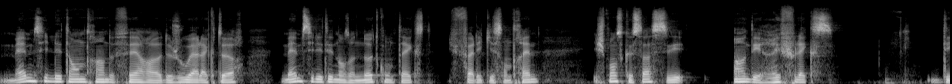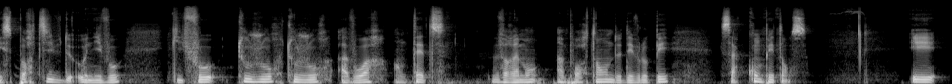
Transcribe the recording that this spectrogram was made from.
même s'il était en train de faire, de jouer à l'acteur, même s'il était dans un autre contexte, il fallait qu'il s'entraîne. Et je pense que ça, c'est un des réflexes des sportifs de haut niveau qu'il faut toujours, toujours avoir en tête. Vraiment important de développer sa compétence. Et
